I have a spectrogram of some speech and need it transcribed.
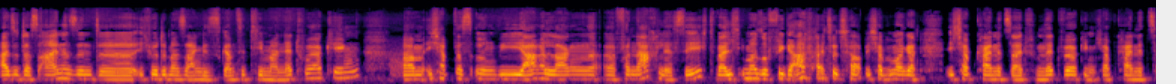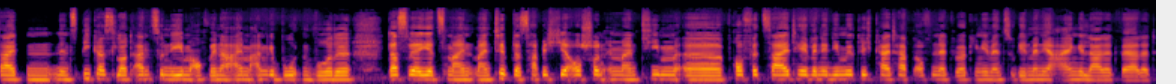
Also das eine sind, äh, ich würde mal sagen, dieses ganze Thema Networking. Ähm, ich habe das irgendwie jahrelang äh, vernachlässigt, weil ich immer so viel gearbeitet habe. Ich habe immer gedacht, ich habe keine Zeit für Networking, ich habe keine Zeit, einen Speaker-Slot anzunehmen, auch wenn er einem angeboten wurde. Das wäre jetzt mein, mein Tipp. Das habe ich hier auch schon in meinem Team äh, prophezeit. Hey, wenn ihr die Möglichkeit habt, auf ein Networking-Event zu gehen, wenn ihr eingeladen werdet,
